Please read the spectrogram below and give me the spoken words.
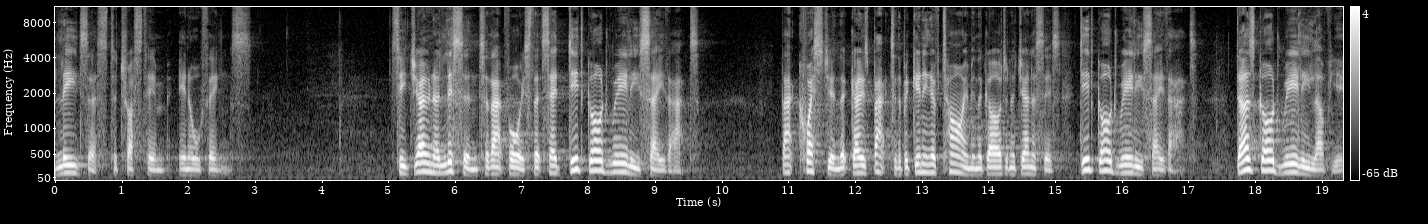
leads us to trust him in all things. See, Jonah listened to that voice that said, Did God really say that? That question that goes back to the beginning of time in the Garden of Genesis. Did God really say that? Does God really love you?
